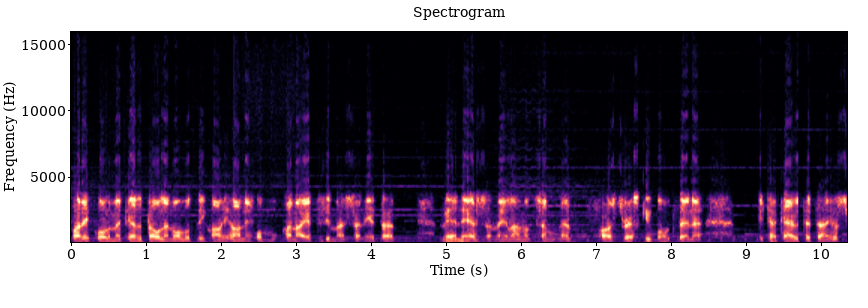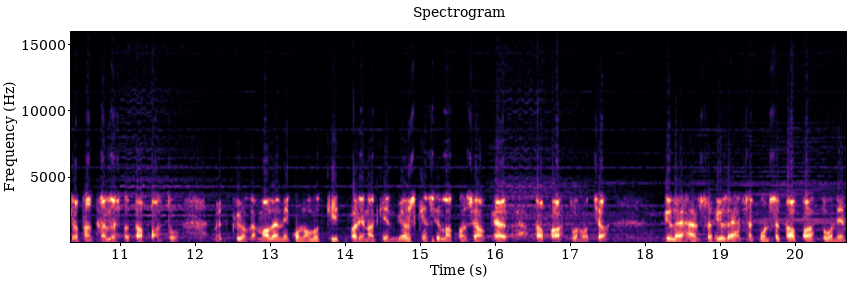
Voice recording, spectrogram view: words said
pari-kolme kertaa olen ollut ihan, ihan niin mukana etsimässä niitä veneessä. Meillähän on semmoinen fast rescue boat vene, mikä käytetään, jos jotain tällaista tapahtuu. Mutta kyllä mä olen niin kuin ollut kipparinakin myöskin silloin, kun se on tapahtunut. Ja yleensä, yleensä kun se tapahtuu, niin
